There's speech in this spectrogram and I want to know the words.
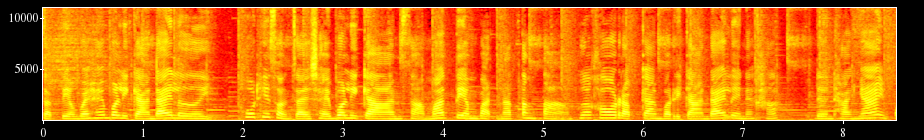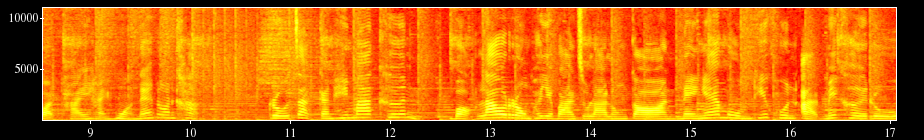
จัดเตรียมไว้ให้บริการได้เลย ผู้ที่สนใจใช้บริการสามารถเตรียมบัตรนัดต่างๆ เพื่อเข้ารับการบริการได้เลยนะคะ เดินทางง่ายปลอดภัยหายห่วงแน่นอนค่ะ รู้จักกันให้มากขึ้น บอกเล่าโรงพยาบาลจุฬาลงกรณ์ในแง่มุมที่คุณอาจไม่เคยรู้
